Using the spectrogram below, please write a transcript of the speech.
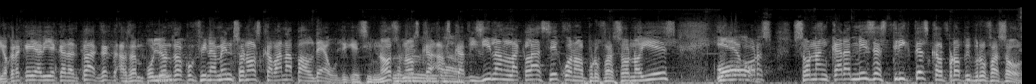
jo crec que ja havia quedat clar. Exacte. Els ampollons del confinament són els que van a pel 10, diguéssim, no? Són els que, Mm, els que vigilen la classe quan el professor no hi és i Oh. llavors són encara més estrictes que el propi professor.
